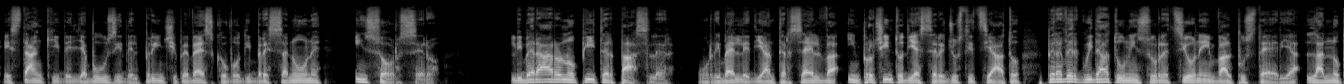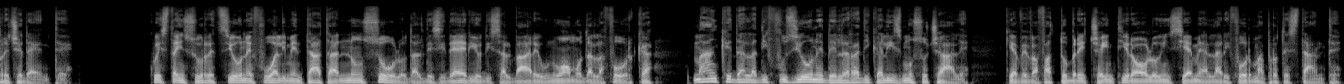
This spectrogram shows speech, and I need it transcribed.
e stanchi degli abusi del principe vescovo di Bressanone, insorsero. Liberarono Peter Passler, un ribelle di Anterselva in procinto di essere giustiziato per aver guidato un'insurrezione in Valpusteria l'anno precedente. Questa insurrezione fu alimentata non solo dal desiderio di salvare un uomo dalla forca, ma anche dalla diffusione del radicalismo sociale, che aveva fatto breccia in Tirolo insieme alla riforma protestante.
